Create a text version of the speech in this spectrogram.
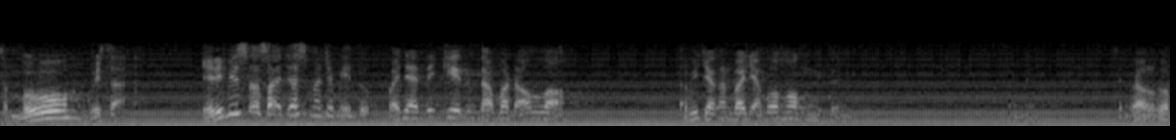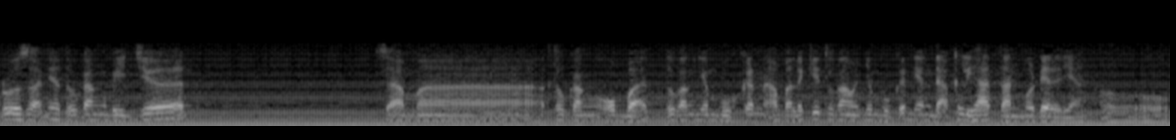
sembuh bisa. Jadi bisa saja semacam itu. Banyak zikir minta pada Allah. Tapi jangan banyak bohong gitu. Kalau urusannya tukang pijat sama tukang obat, tukang nyembuhkan, apalagi tukang nyembuhkan yang tidak kelihatan modelnya. Oh.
